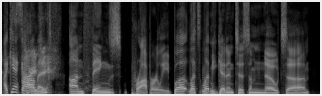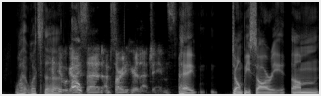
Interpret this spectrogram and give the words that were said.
I can't Sorry, comment on things properly, but let's let me get into some notes. Uh, what what's the People guy Oh, said, "I'm sorry to hear that, James." Hey, don't be sorry. Um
